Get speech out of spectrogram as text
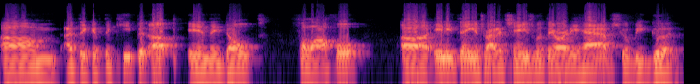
Um, I think if they keep it up and they don't falafel uh, anything and try to change what they already have, she'll be good.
